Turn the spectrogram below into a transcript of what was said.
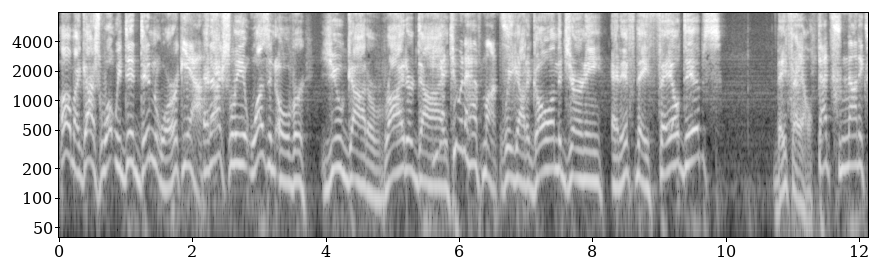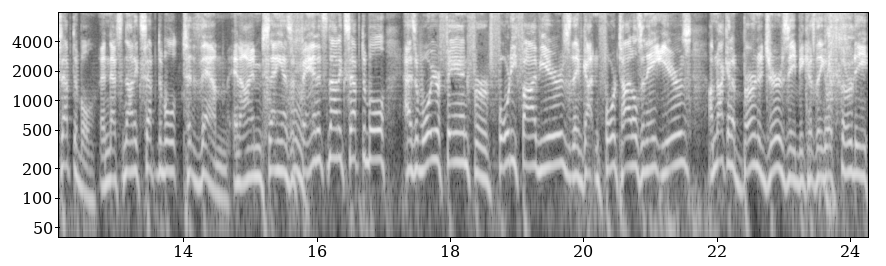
oh my gosh, what we did didn't work. Yeah. And actually, it wasn't over. You got to ride or You die. two and a half months. we got to go on the journey. And if they fail, Dibs, they fail. that's not acceptable, and that's not acceptable to them. And I'm saying, as a Hmm. fan, it's not acceptable. As a Warrior fan for 45 years, they've gotten four titles in eight years. I'm not going to burn a jersey because they go 30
